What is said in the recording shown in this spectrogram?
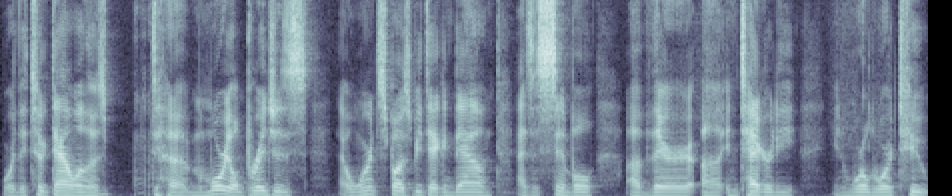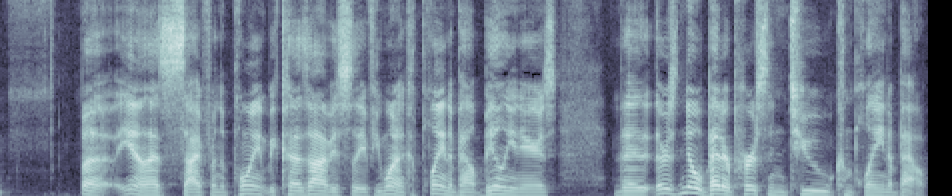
where they took down one of those uh, memorial bridges that weren't supposed to be taken down as a symbol of their uh, integrity in World War II. But, you know, that's aside from the point because obviously, if you want to complain about billionaires, the, there's no better person to complain about.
